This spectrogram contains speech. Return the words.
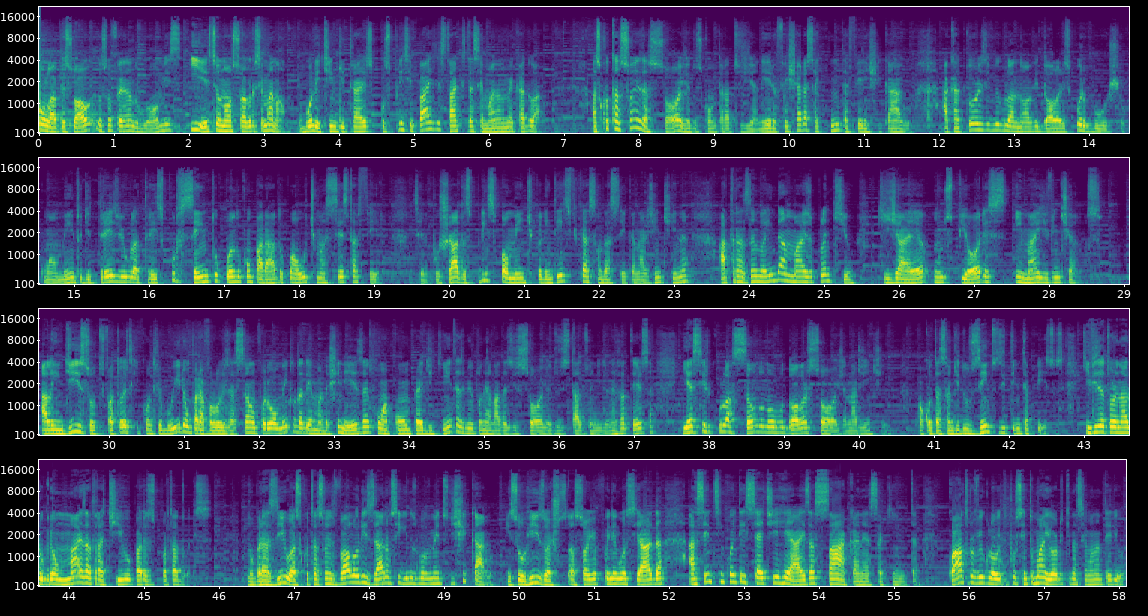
Olá pessoal, eu sou Fernando Gomes e este é o nosso Agro Semanal, o boletim que traz os principais destaques da semana no mercado agro. As cotações da soja dos contratos de janeiro fecharam essa quinta-feira em Chicago a 14,9 dólares por bushel, um aumento de 3,3% quando comparado com a última sexta-feira, sendo puxadas principalmente pela intensificação da seca na Argentina, atrasando ainda mais o plantio, que já é um dos piores em mais de 20 anos. Além disso, outros fatores que contribuíram para a valorização foram o aumento da demanda chinesa, com a compra de 500 mil toneladas de soja dos Estados Unidos nesta terça, e a circulação do novo dólar soja na Argentina, com a cotação de 230 pesos, que visa tornar o grão mais atrativo para os exportadores. No Brasil, as cotações valorizaram seguindo os movimentos de Chicago. Em Sorriso, a soja foi negociada a 157 reais a saca nessa quinta, 4,8% maior do que na semana anterior.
